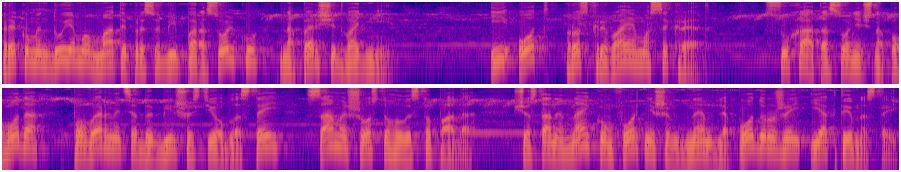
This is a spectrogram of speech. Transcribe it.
Рекомендуємо мати при собі парасольку на перші два дні. І от розкриваємо секрет. Суха та сонячна погода повернеться до більшості областей саме 6 листопада, що стане найкомфортнішим днем для подорожей і активностей.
